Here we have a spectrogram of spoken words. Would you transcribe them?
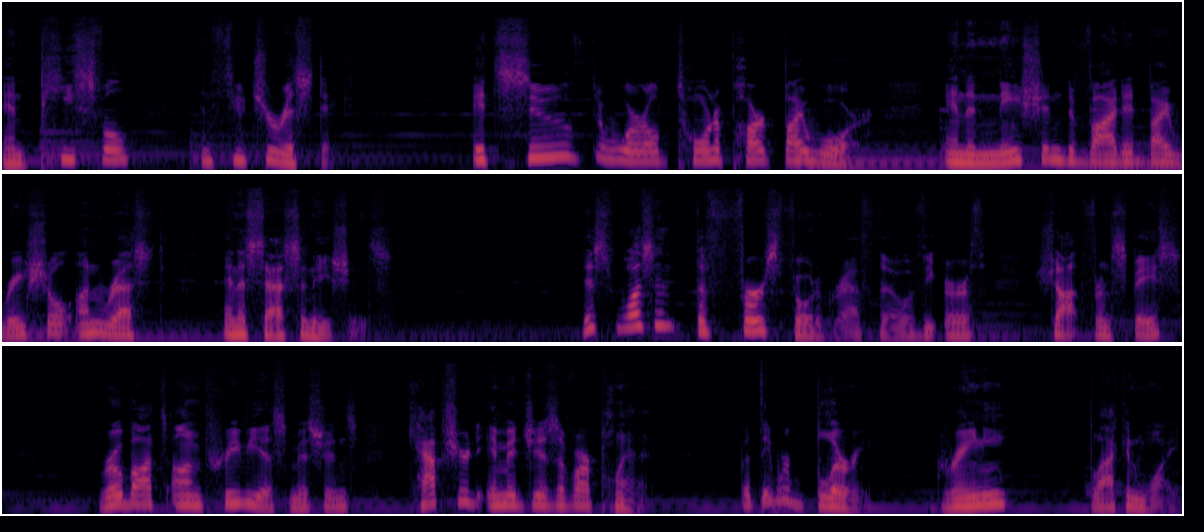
and peaceful and futuristic. It soothed a world torn apart by war and a nation divided by racial unrest and assassinations. This wasn't the first photograph, though, of the Earth shot from space. Robots on previous missions captured images of our planet, but they were blurry, grainy, black and white.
